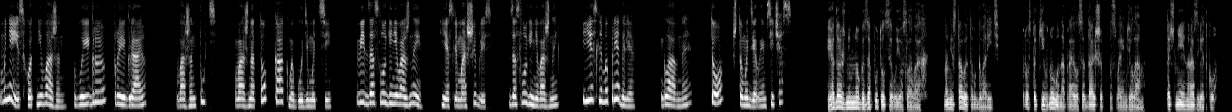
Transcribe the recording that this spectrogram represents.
мне исход не важен. Выиграю, проиграю. Важен путь. Важно то, как мы будем идти. Ведь заслуги не важны. Если мы ошиблись, заслуги не важны. Если мы предали, главное — то, что мы делаем сейчас. Я даже немного запутался в ее словах, но не стал этого говорить. Просто кивнул и направился дальше по своим делам, точнее на разведку.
